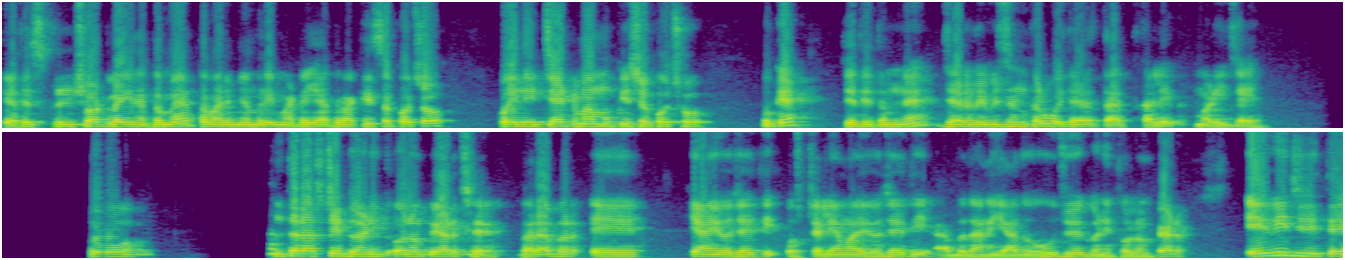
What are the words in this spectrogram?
ત્યાંથી સ્ક્રીનશોટ લઈને તમે તમારી મેમરી માટે યાદ રાખી શકો છો. કોઈની ચેટમાં મૂકી શકો છો. ઓકે જેથી તમને જ્યારે રિવિઝન કરવું હોય ત્યારે તાત્કાલિક મળી જાય. તો આંતરરાષ્ટ્રીય ગણિત ઓલિમ્પિયાડ છે, બરાબર? એ ક્યાં યોજાઈ હતી? ઓસ્ટ્રેલિયામાં યોજાઈ હતી. આ બધાને યાદ હોવું જોઈએ, ગણિત ઓલિમ્પિયાડ. એવી જ રીતે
